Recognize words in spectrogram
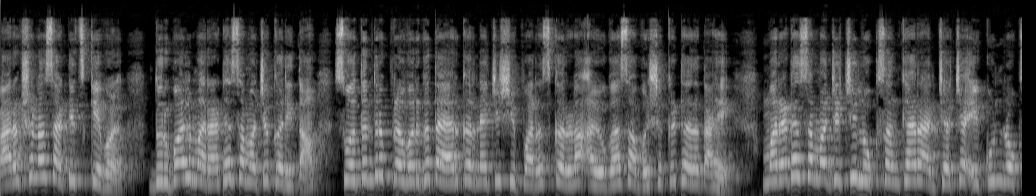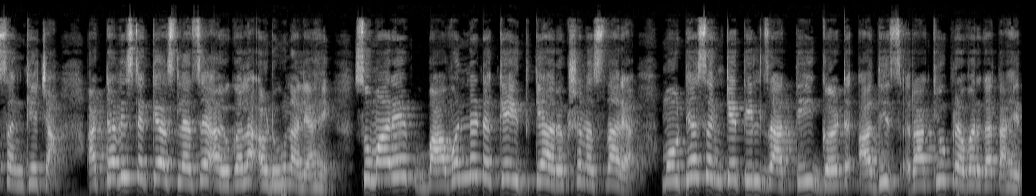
आरक्षणासाठीच केवळ दुर्बल मराठा समाजाकरिता स्वतंत्र प्रवर्ग तयार करण्याची शिफारस करणं आयोगास आवश्यक ठरत आहे. मराठा समाजाची लोकसंख्या राज्याच्या एकूण लोकसंख्येच्या अठ्ठावीस टक्के असल्याचे आयोगाला आढळून आले आहे. सुमारे बावन्न टक्के इतके आरक्षण असणाऱ्या मोठ्या संख्येतील जाती गट आधीच राखीव प्रवर्गात आहेत.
